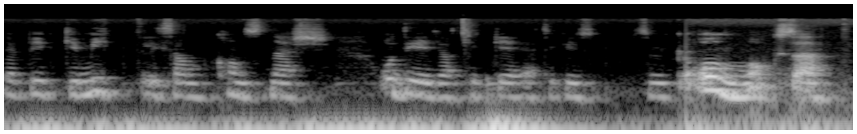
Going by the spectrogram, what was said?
jag bygger mitt liksom, konstnärs och det jag tycker, jag tycker så mycket om också. Att,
